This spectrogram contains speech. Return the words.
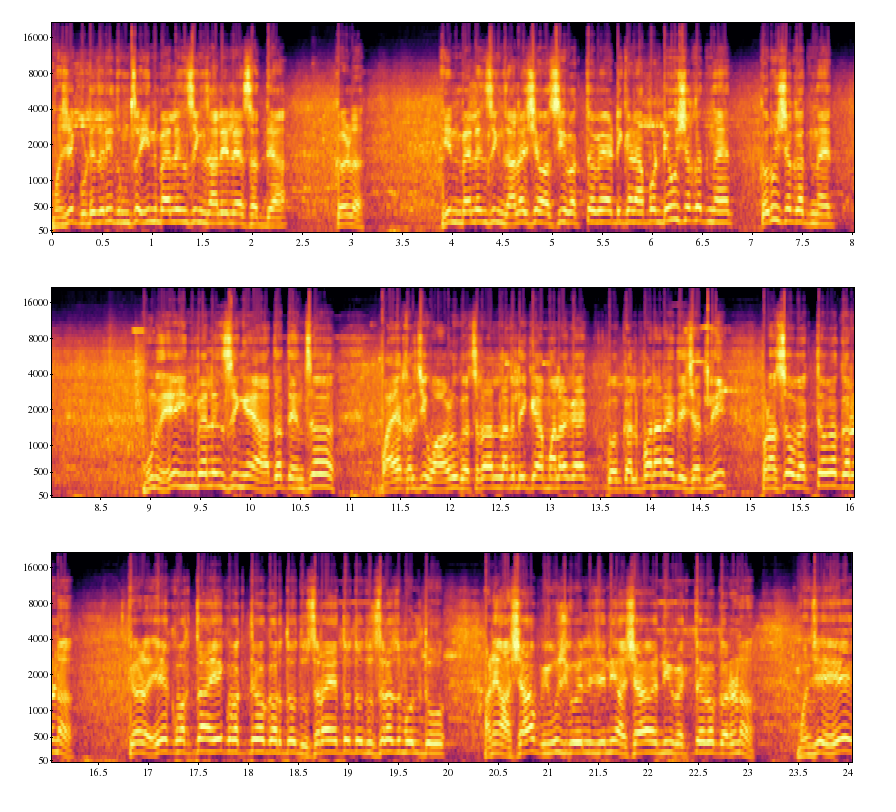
म्हणजे कुठेतरी तुमचं इनबॅलेन्सिंग झालेलं आहे सध्या. कळलं? इनबॅलेन्सिंग झाल्याशिवाय अशी वक्तव्य या ठिकाणी आपण देऊ शकत नाहीत करू शकत नाहीत. म्हणून हे इनबॅलन्सिंग आहे. आता त्यांचं पायाखालची वाळू घसरायला लागली की आम्हाला काय क- कल्पना नाही त्याच्यातली. पण असं वक्तव्य करणं कळ एक वक्ता एक वक्तव्य करतो दुसरा येतो तो दुसराच बोलतो. आणि अशा पियुष गोयलजींनी अशा वक्तव्य करणं म्हणजे हे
